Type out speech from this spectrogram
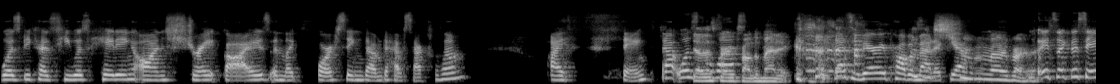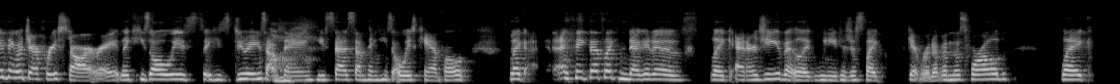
was because he was hitting on straight guys and like forcing them to have sex with him. I think that was Yeah, that's very problematic. that's very problematic. Yeah. problematic. It's like the same thing with Jeffree Star, right? Like he's always he's doing something, he says something, he's always canceled. Like I think that's like negative like energy that like we need to just like get rid of in this world. Like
